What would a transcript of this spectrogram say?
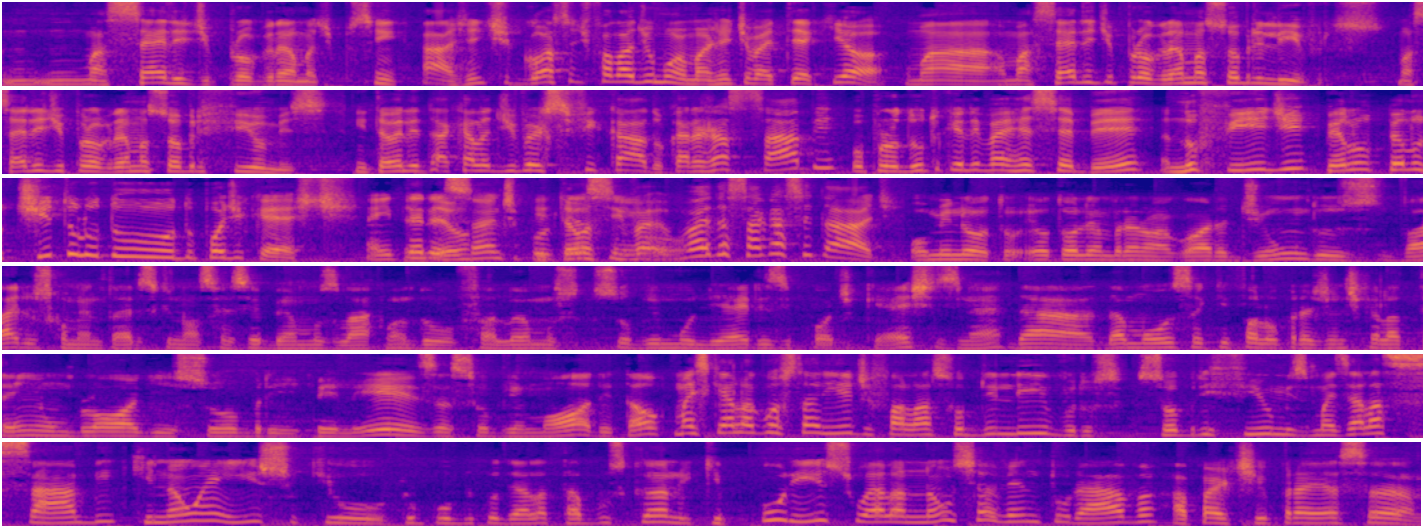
uma série de programas, tipo assim, ah, a gente gosta de falar de humor, mas a gente vai ter aqui, ó, uma, uma série de programas sobre livros, uma série de programas sobre filmes. Então ele dá aquela diversificada. O cara já sabe o produto que ele vai receber no feed pelo, pelo título do, do podcast. É interessante entendeu? porque, Então, assim, assim, vai, vai da sagacidade. Ô Minuto, eu tô lembrando agora de um dos vários comentários que nós recebemos lá quando falamos sobre mulheres e podcasts, né? Da, da moça que falou pra gente que ela tem um blog sobre beleza, sobre moda e tal, mas que ela gostaria de falar sobre livros, sobre filmes, mas ela sabe que não é isso que o, que o público dela tá buscando e que por isso ela não se aventurava a partir para essa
